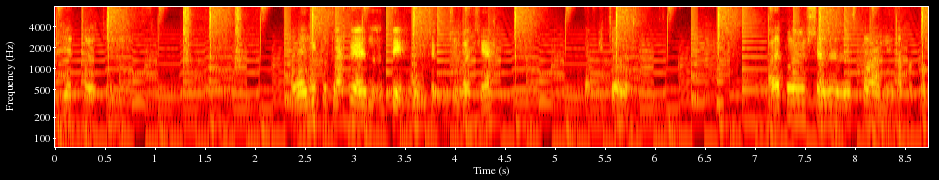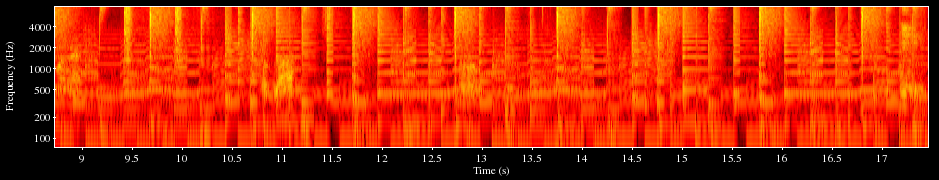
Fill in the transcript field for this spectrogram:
Gdzie to jest? Ale nie potrafię no, tych nożyczek używać, nie? Na pitole. Ale powiem szczerze, że starannie zapakowane. Dobra. O. Mm.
